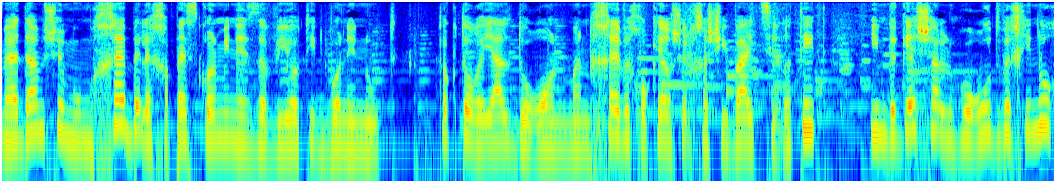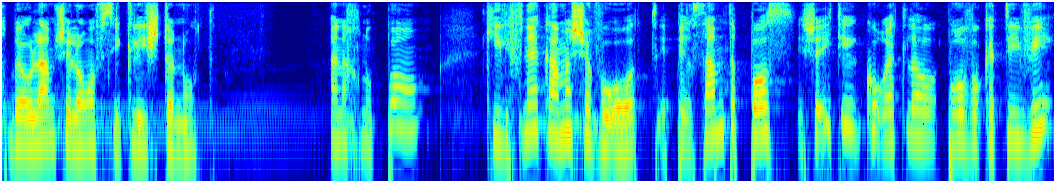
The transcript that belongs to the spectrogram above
מאדם שמומחה בלחפש כל מיני זוויות התבוננות. דוקטור אייל דורון, מנחה וחוקר של חשיבה יצירתית, עם דגש על הורות וחינוך בעולם שלא מפסיק להשתנות. אנחנו פה כי לפני כמה שבועות פרסמת פוסט שהייתי קוראת לו פרובוקטיבי,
